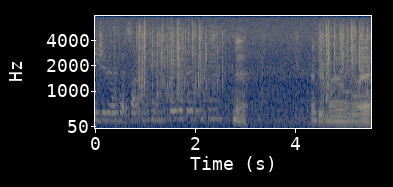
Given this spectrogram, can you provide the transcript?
You should really put sauce in the pan before you put those in the pan. Yeah. I do it my own way.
